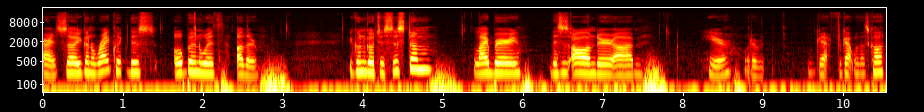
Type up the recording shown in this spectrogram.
Alright, so you're going to right click this, open with other you're going to go to System, Library. This is all under um, here, whatever. Get, forgot what that's called.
